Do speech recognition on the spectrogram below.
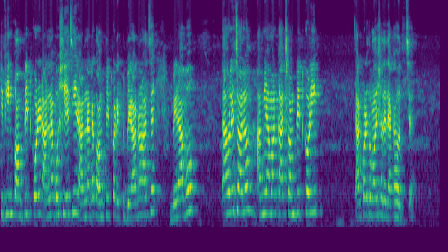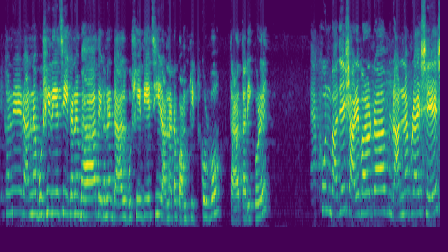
টিফিন কমপ্লিট করে রান্না বসিয়েছি। রান্নাটা কমপ্লিট করে একটু বেরানো আছে, বেরাবো। তাহলে চলো, আমি আমার কাজ কমপ্লিট করি। তারপরে তোমাদের সাথে দেখা হচ্ছে। এখানে রান্না বসিয়ে দিয়েছি, এখানে ভাত, এখানে ডাল বসিয়ে দিয়েছি। রান্নাটা কমপ্লিট করব তাড়াতাড়ি করে। এখন বাজে সাড়ে বারোটা, রান্না প্রায় শেষ।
